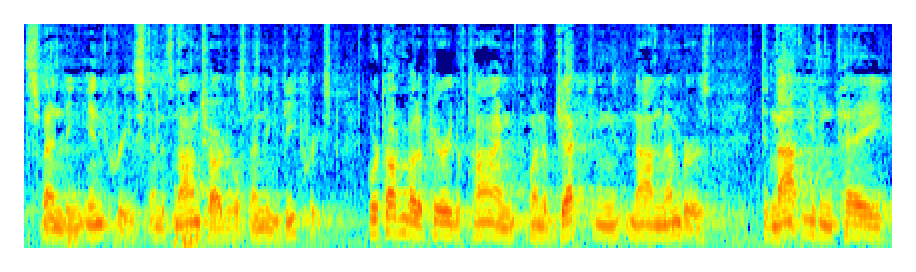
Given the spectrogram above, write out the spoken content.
spending increased and its non-chargeable spending decreased. We're talking about a period of time when objecting non-members did not even pay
